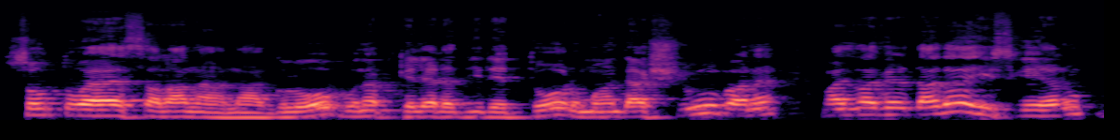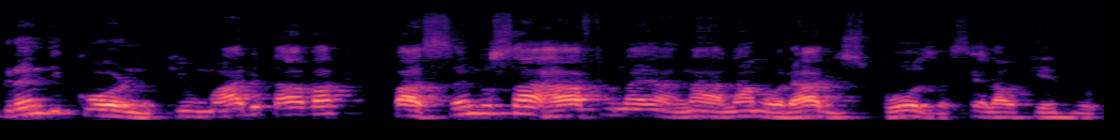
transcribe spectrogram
soltou essa lá na, na Globo, né? Porque ele era diretor, o manda-chuva, né? Mas na verdade é isso, que ele era um grande corno, que o Mário estava passando o sarrafo na, na namorada, esposa, sei lá o que, do,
